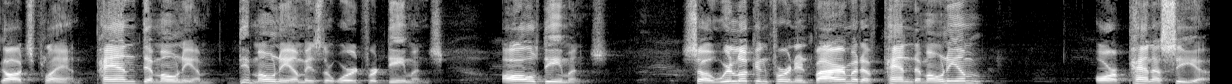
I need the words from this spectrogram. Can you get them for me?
God's plan. Pandemonium. Demonium is the word for demons. All demons. So we're looking for an environment of pandemonium or panacea.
